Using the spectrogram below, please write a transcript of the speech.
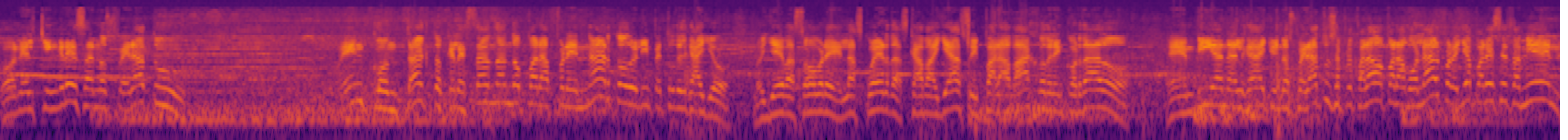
con el que ingresa Nosferatu. Buen contacto que le están dando para frenar todo el ímpetu del gallo. Lo lleva sobre las cuerdas, caballazo y para abajo del encordado. Envían al gallo y Nosferatu se preparaba para volar, pero ya aparece también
